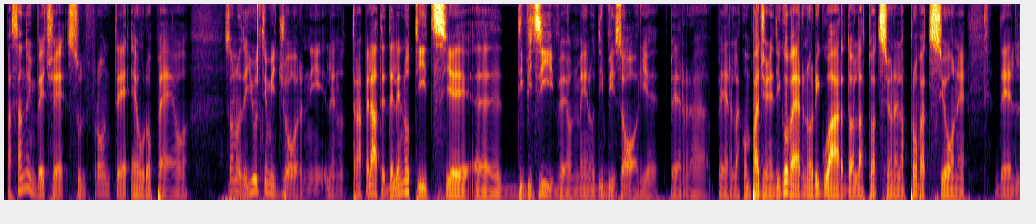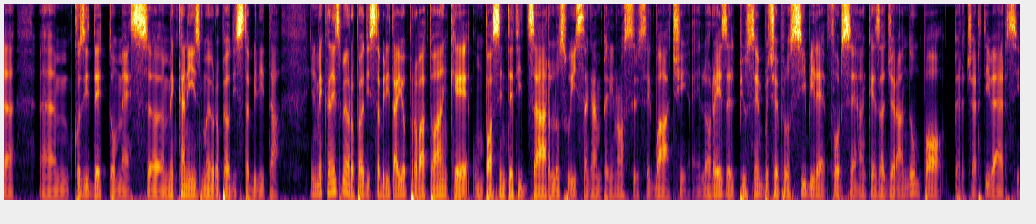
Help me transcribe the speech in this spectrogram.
Passando invece sul fronte europeo, sono degli ultimi giorni le no- trapelate delle notizie eh, divisive, o almeno divisorie, per, per, la compagine di governo riguardo all'attuazione e all'approvazione del ehm, cosiddetto MES, Meccanismo Europeo di Stabilità. Il Meccanismo Europeo di Stabilità io ho provato anche un po' a sintetizzarlo su Instagram per i nostri seguaci e l'ho reso il più semplice possibile, forse anche esagerando un po' per certi versi,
